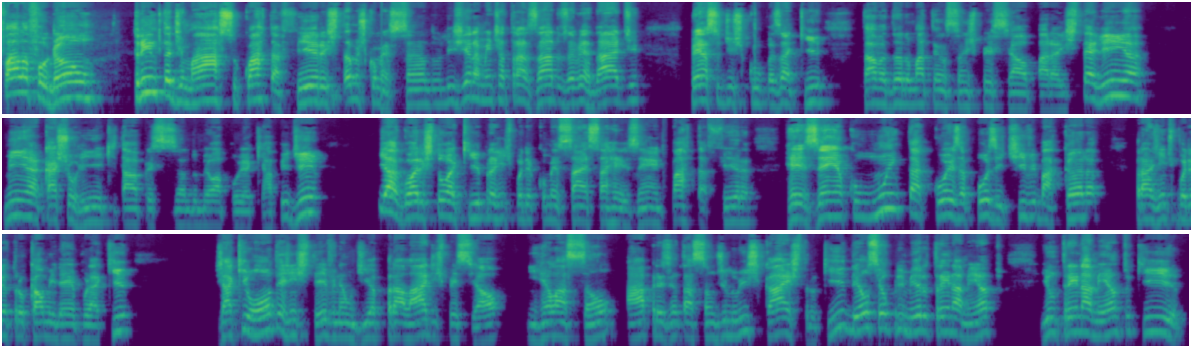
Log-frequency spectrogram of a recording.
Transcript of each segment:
Fala Fogão, 30 de março, quarta-feira, estamos começando, ligeiramente atrasados, é verdade. Peço desculpas aqui, estava dando uma atenção especial para a Estelinha, minha cachorrinha que estava precisando do meu apoio aqui rapidinho. E agora estou aqui para a gente poder começar essa resenha de quarta-feira. Resenha com muita coisa positiva e bacana para a gente poder trocar uma ideia por aqui. Já que ontem a gente teve né, um dia para lá de especial em relação à apresentação de Luiz Castro, que deu seu primeiro treinamento e um treinamento que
